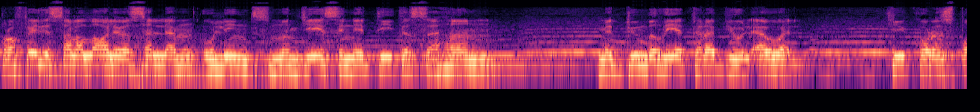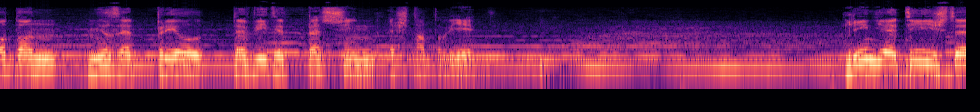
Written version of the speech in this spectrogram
Profeti sallallahu alaihi wasallam u lind mëngjesin e ditës së hënë më 12 Rebiul Euel, që i korrespondon 20 prill të vitit 570. Lindja e tij ishte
